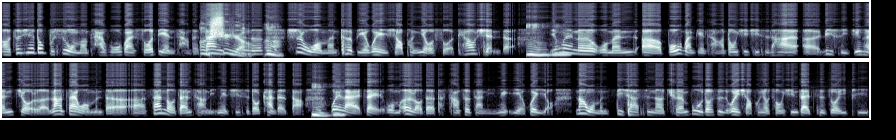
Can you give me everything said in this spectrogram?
哦，这些都不是我们台博物馆所典藏的，但是呢，嗯，是我们特别为小朋友所挑选的，嗯，因为呢，我们呃博物馆典藏的东西，其实它呃历史已经很久了，那在我们的呃三楼展场里面，其实都看得到，嗯，未来在我们二楼的常设展里面也会有，那我们地下室呢，全部都是为小朋友重新再制作一批，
